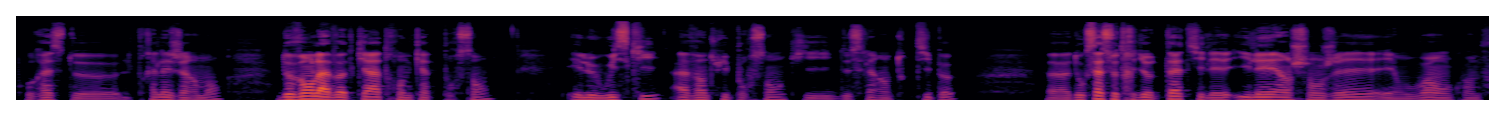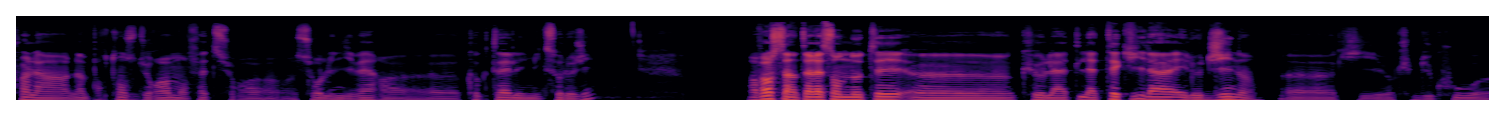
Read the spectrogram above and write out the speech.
progresse de, très légèrement, devant la vodka à 34% et le whisky à 28% qui décélère un tout petit peu. Euh, donc ça, ce trio de tête, il est, il est inchangé et on voit encore une fois l'importance du rhum en fait sur, euh, sur l'univers euh, cocktail et mixologie. En revanche, c'est intéressant de noter que la, la, tequila et le gin, qui occupent du coup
